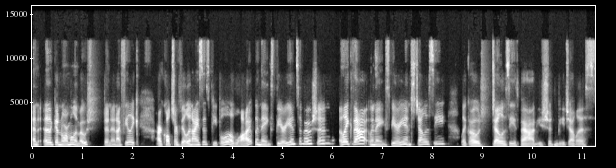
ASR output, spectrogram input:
and like a normal emotion. And I feel like our culture villainizes people a lot when they experience emotion like that, when they experience jealousy. Like, oh, jealousy is bad. You shouldn't be jealous.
